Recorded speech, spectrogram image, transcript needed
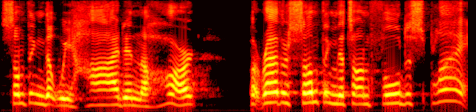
something that we hide in the heart, but rather something that's on full display.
